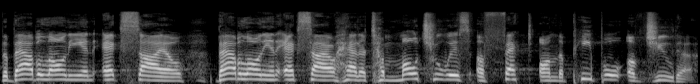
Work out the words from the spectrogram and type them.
the Babylonian exile, Babylonian exile had a tumultuous effect on the people of Judah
